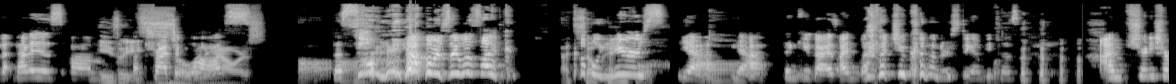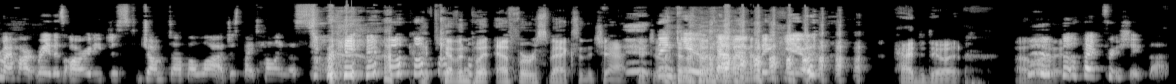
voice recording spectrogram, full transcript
that, that is um easily. a tragic so loss. many hours. That's so many hours. It was like That's couple so years. Painful. Yeah, Oh. yeah. Thank you guys. I'm glad that you can understand because I'm pretty sure my heart rate has already just jumped up a lot just by telling this story. Kevin put F for respects in the chat. Good job. Thank you, Kevin. Thank you. Had to do it. I love it. I appreciate that.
